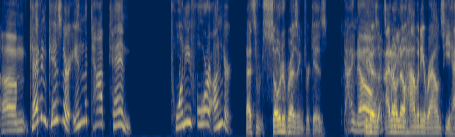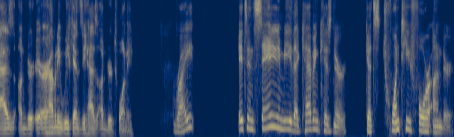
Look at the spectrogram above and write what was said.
Um, Kevin Kisner in the top 10, 24 under. That's so depressing for Kiz I know. because I don't know how many rounds he has under or how many weekends he has under 20. right? It's insane to me that Kevin Kisner gets 24 under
